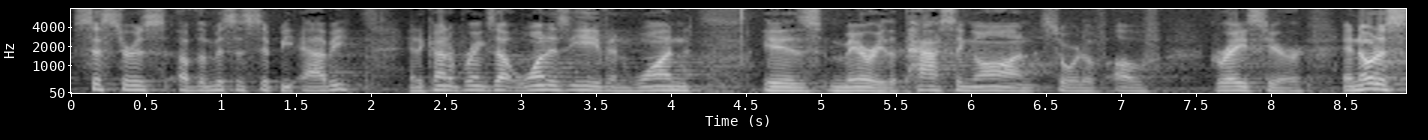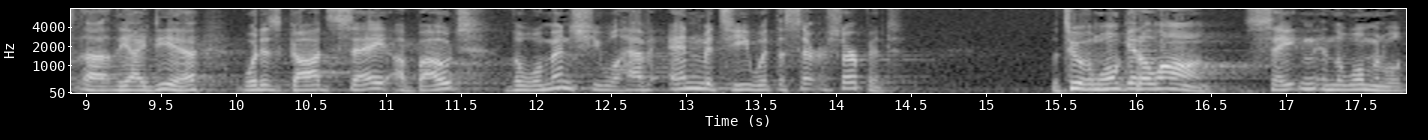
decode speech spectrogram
Sisters of the Mississippi Abbey, and it kind of brings out one is Eve and one is Mary, the passing on sort of of grace here. And notice uh, the idea what does God say about the woman? She will have enmity with the serpent. The two of them won't get along. Satan and the woman will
